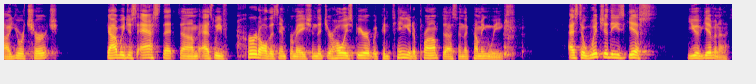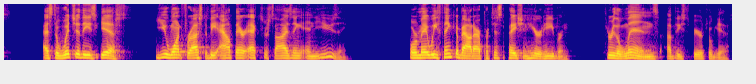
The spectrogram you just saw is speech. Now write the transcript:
uh, your church. God, we just ask that um, as we've heard all this information, that your Holy Spirit would continue to prompt us in the coming weeks as to which of these gifts you have given us, as to which of these gifts you want for us to be out there exercising and using. Or may we think about our participation here at Hebron through the lens of these spiritual gifts.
